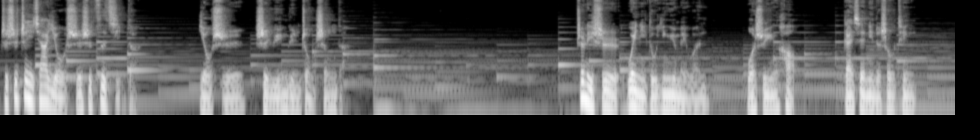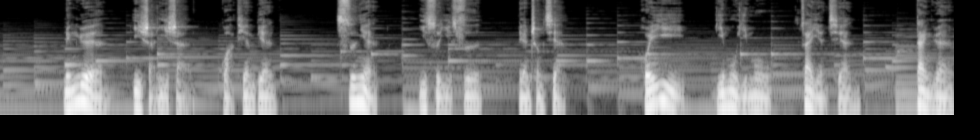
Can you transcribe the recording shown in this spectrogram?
只是这家有时是自己的，有时是芸芸众生的。这里是为你读英语美文，我是云浩，感谢您的收听。明月一闪一闪挂天边，思念一丝一丝。连成线，回忆一幕一幕在眼前。但愿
